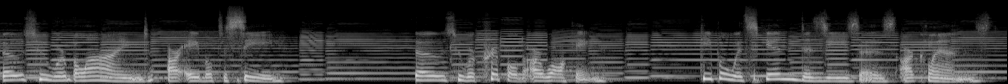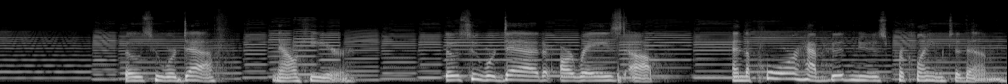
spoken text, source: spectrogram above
Those who were blind are able to see, those who were crippled are walking, people with skin diseases are cleansed, those who were deaf now hear. Those who were dead are raised up, and the poor have good news proclaimed to them.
